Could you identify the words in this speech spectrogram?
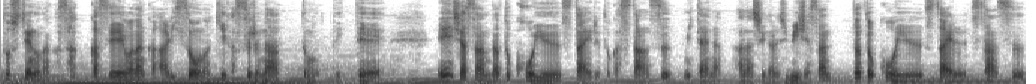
としてのなんか作家性はなんかありそうな気がするなって思っていて、A 社さんだとこういうスタイルとかスタンスみたいな話があるし、B 社さんだとこういうスタイル、スタンス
